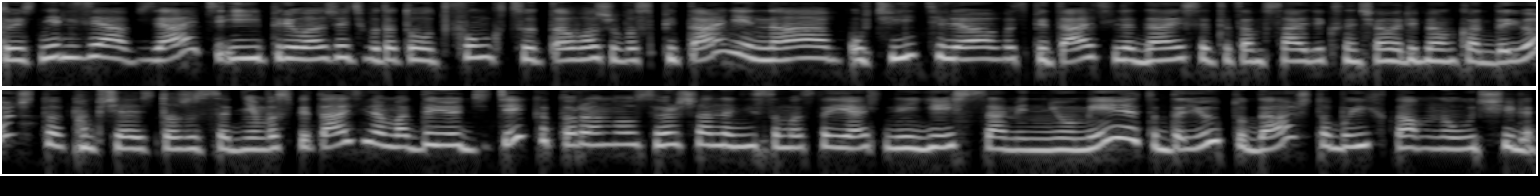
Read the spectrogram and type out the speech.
То есть нельзя взять и переложить вот эту вот функцию того же воспитания на учителя, воспитателя, да, если ты там садик сначала ребенка отдаешь, что общаясь тоже с одним воспитателем, отдает детей, которые ну, совершенно не самостоятельные, есть сами не умеют, отдают туда, чтобы их там научили.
